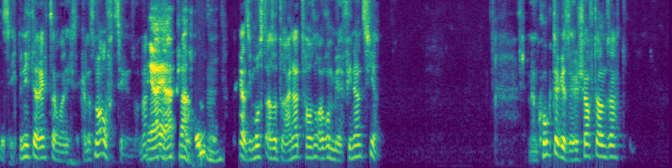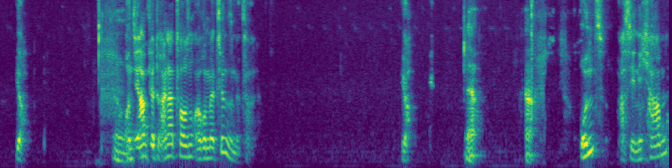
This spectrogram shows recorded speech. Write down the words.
Ich bin nicht der Rechtsanwalt, ich kann das nur aufzählen. So, ne? Ja, ja, klar. Mhm. ja, sie musste also 300.000 Euro mehr finanzieren. Und dann guckt der Gesellschafter und sagt, ja. Mhm. Und sie haben für 300.000 Euro mehr Zinsen gezahlt. Ja. Ja. ja. Und was sie nicht haben,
